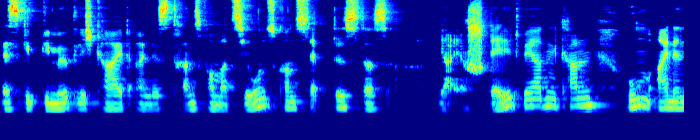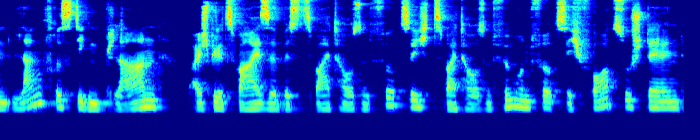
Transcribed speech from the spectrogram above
Es gibt die Möglichkeit eines Transformationskonzeptes, das ja erstellt werden kann, um einen langfristigen Plan beispielsweise bis 2040, 2045 vorzustellen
